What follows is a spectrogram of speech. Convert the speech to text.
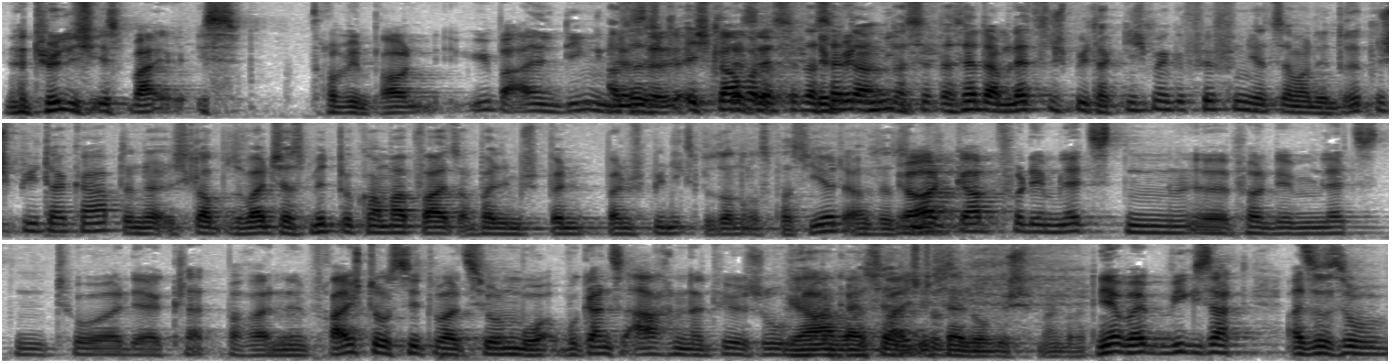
natürlich ist bei, ist Robin Braun über allen Dingen. Also ich, ich glaube, das, das, hätte, das, das hätte am letzten Spieltag nicht mehr gepfiffen. Jetzt haben wir den dritten Spieltag gehabt. Und ich glaube, soweit ich das mitbekommen habe, war jetzt auch bei dem, beim Spiel nichts Besonderes passiert. Also Ja, es gab vor dem letzten, äh, vor dem letzten Tor der Gladbacher eine Freistoßsituation, wo, wo ganz Aachen natürlich ruft. ja aber ist ja, ist ja logisch, mein Gott. Ja, aber wie gesagt, also so,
